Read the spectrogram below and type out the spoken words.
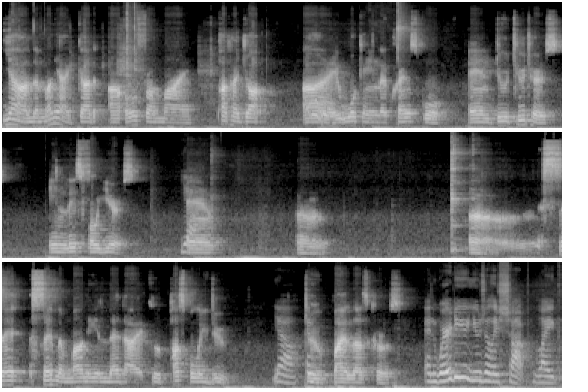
yeah, the money I got are all from my part-time job. I work in the cram school and do tutors in least four years. Yeah. And um, uh, save, save the money that I could possibly do Yeah. And, to buy less clothes. and where do you usually shop? Like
